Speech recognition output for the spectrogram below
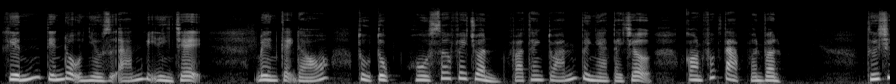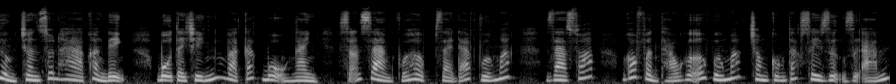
khiến tiến độ nhiều dự án bị đình trệ. Bên cạnh đó, thủ tục, hồ sơ phê chuẩn và thanh toán từ nhà tài trợ còn phức tạp vân vân. Thứ trưởng Trần Xuân Hà khẳng định Bộ Tài chính và các bộ ngành sẵn sàng phối hợp giải đáp vướng mắc, ra soát, góp phần tháo gỡ vướng mắc trong công tác xây dựng dự án,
